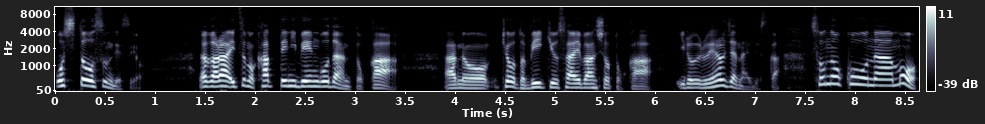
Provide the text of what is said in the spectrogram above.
押し通すんですよ。だからいつも勝手に弁護団とか、あの、京都 B 級裁判所とか、いろいろやるじゃないですか。そのコーナーも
